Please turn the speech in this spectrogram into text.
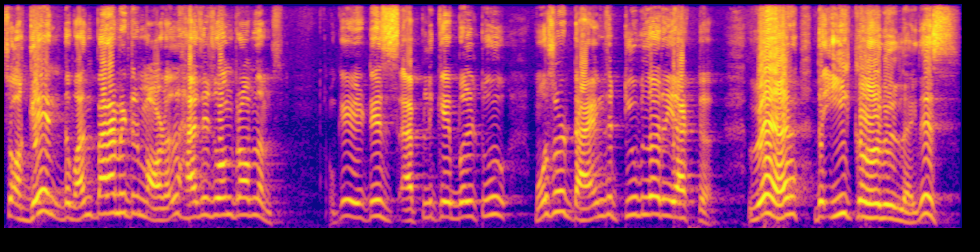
So, again the one parameter model has its own problems. Okay. It is applicable to most of the times a tubular reactor where the E curve is like this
